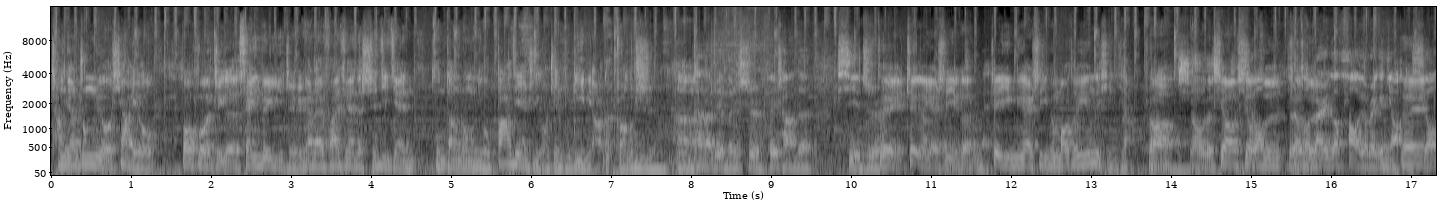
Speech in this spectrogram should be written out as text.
长江中游、下游。包括这个三星堆遗址，原来发现的十几件尊当中，有八件是有这种立鸟的装饰。嗯，看到这纹饰非常的细致。对，这个也是一个，这应该是一个猫头鹰的形象，是吧？枭的枭枭尊，枭左边一个号，右边一个鸟，枭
